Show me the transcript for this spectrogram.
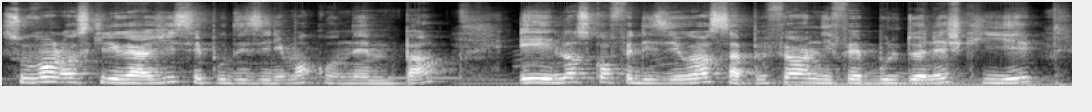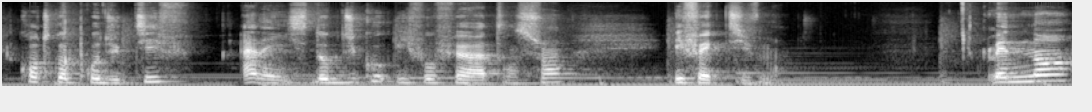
souvent, lorsqu'il réagit, c'est pour des éléments qu'on n'aime pas. Et lorsqu'on fait des erreurs, ça peut faire un effet boule de neige qui est contre-productif. Anaïs. Donc du coup, il faut faire attention, effectivement. Maintenant,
